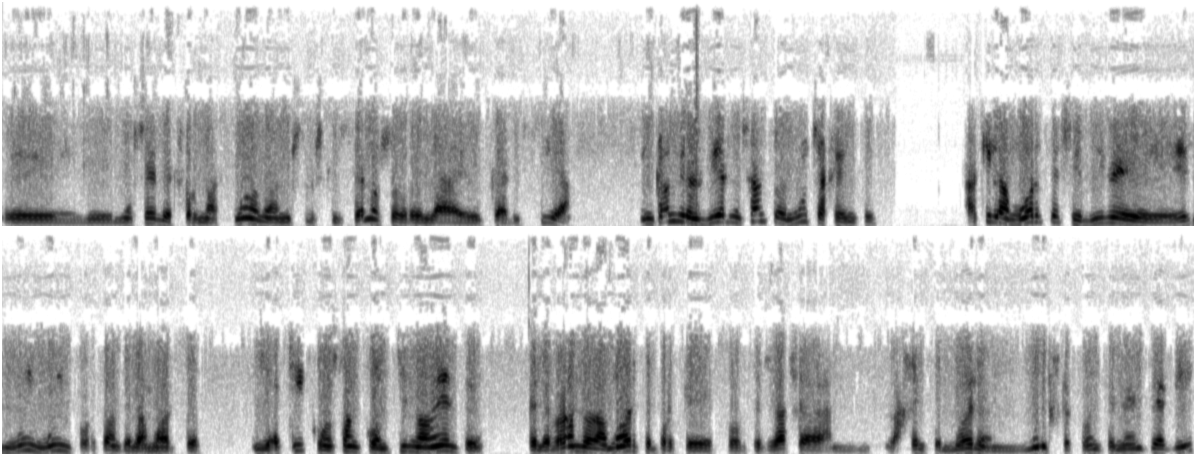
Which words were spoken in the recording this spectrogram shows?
eh, de, no sé, de formación a nuestros cristianos sobre la Eucaristía. En cambio, el Viernes Santo hay mucha gente. Aquí la muerte se vive, es muy, muy importante la muerte. Y aquí, como están continuamente celebrando la muerte, porque por desgracia la gente muere muy frecuentemente aquí,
